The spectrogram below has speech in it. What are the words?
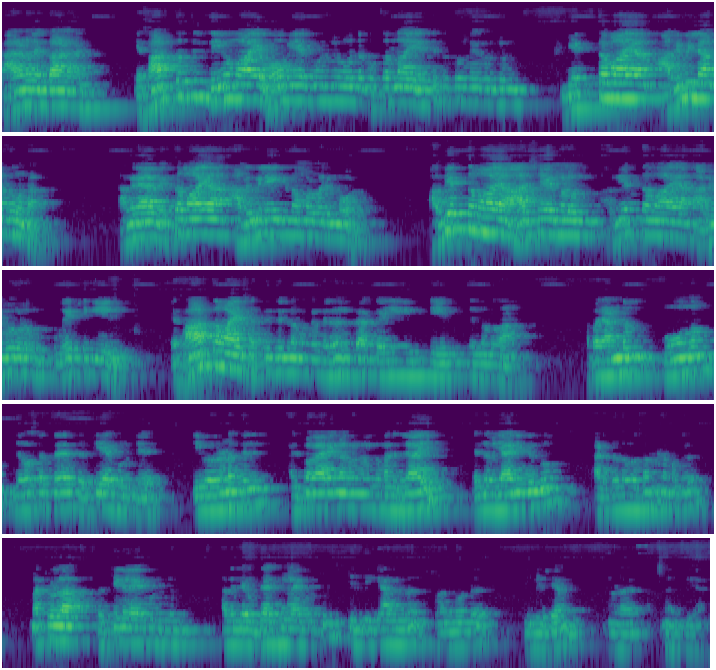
കാരണം എന്താണ്? യഥാർത്ഥത്തിൽ ദൈവമായ ഹോമിയെക്കുറിച്ചും അവന്റെ പുത്രനായ യേശുക്രിസ്തുവിനെ കുറിച്ചും വ്യക്തമായ അറിവില്ലാത്തതുകൊണ്ടാണ് അങ്ങനെ വ്യക്തമായ അറിവിലേക്ക് നമ്മൾ വരുമ്പോൾ അവ്യക്തമായ ആശയങ്ങളും അവ്യക്തമായ അറിവുകളും ഉപേക്ഷിക്കുകയും യഥാർത്ഥമായ സത്യത്തിൽ നമുക്ക് നിലനിൽക്കാൻ കഴിയുകയും ചെയ്യും എന്നുള്ളതാണ്. അപ്പോൾ രണ്ടും മൂന്നും ദിവസത്തെ സൃഷ്ടിയെക്കുറിച്ച് ഈ വിവരണത്തിൽ അല്പകാര്യങ്ങൾ നിങ്ങൾക്ക് മനസ്സിലായി എന്ന് വിചാരിക്കുന്നു. അടുത്ത ദിവസം നമുക്ക് മറ്റുള്ള സൃഷ്ടികളെക്കുറിച്ചും അതിന്റെ ഉദ്ദേശങ്ങളെക്കുറിച്ചും ചിന്തിക്കാമെന്ന് പറഞ്ഞുകൊണ്ട് ഈ വിഷയം ഇവിടെ നിർത്തുകയാണ്.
